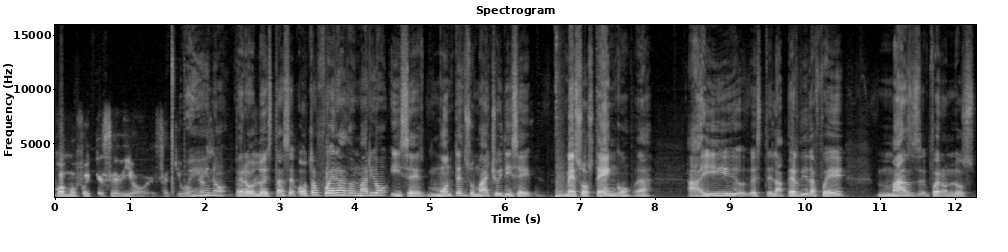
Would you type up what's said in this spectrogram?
cómo fue que se dio esa equivocación. Bueno, pero lo está otro fuera, don Mario, y se monta en su macho y dice, me sostengo, ¿verdad? Ahí este, la pérdida fue más, fueron los,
